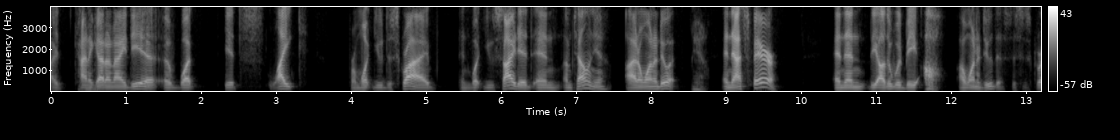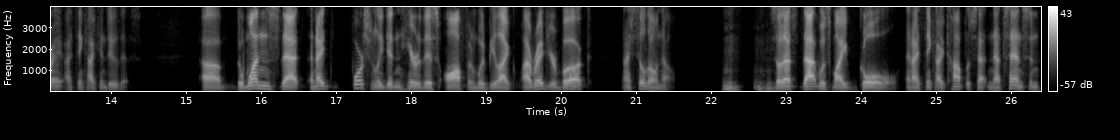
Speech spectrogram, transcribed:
I kind of got an idea of what it's like from what you described and what you cited, and I'm telling you, I don't want to do it. Yeah. And that's fair. And then the other would be, oh, I want to do this. This is great. I think I can do this. Uh, the ones that, and I fortunately didn't hear this often, would be like, I read your book and I still don't know. Mm-hmm. So that's that was my goal, and I think I accomplished that in that sense. And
